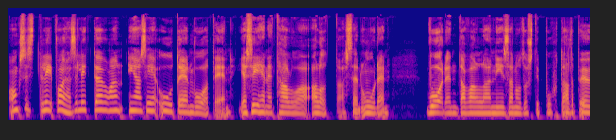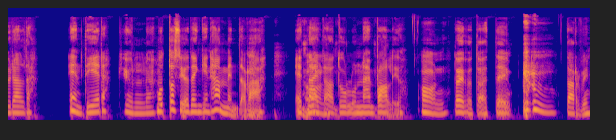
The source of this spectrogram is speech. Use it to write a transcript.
Onko se sitten, voihan se liittyä vaan ihan siihen uuteen vuoteen ja siihen, että haluaa aloittaa sen uuden vuoden tavallaan niin sanotusti puhtaalta pöydältä. En tiedä, Kyllä. mutta tosi jotenkin hämmentävää, että On. näitä on tullut näin paljon. On. Toivotaan, että ei tarvi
